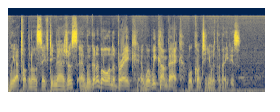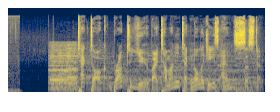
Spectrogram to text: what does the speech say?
We are talking on safety measures, and we're going to go on a break. And when we come back, we'll continue with the ladies. Tech Talk brought to you by Tamani Technologies and System.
